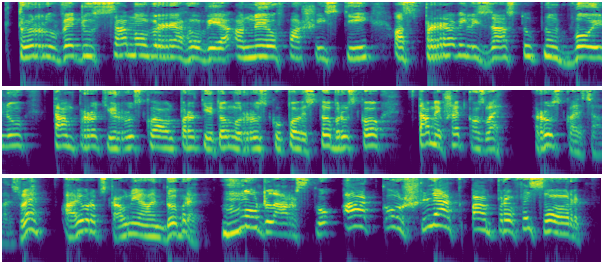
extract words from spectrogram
ktorú vedú samovrahovia a neofašisti a spravili zástupnú vojnu tam proti Rusku a on proti tomu Rusku povie, stop Rusko, tam je všetko zle. Rusko je celé zle a Európska únia len dobre. Modlárstvo, ako šľak, pán profesor,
